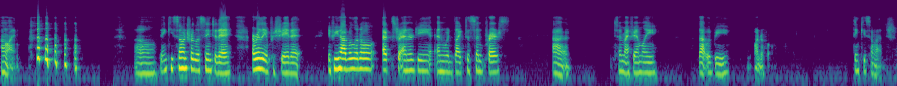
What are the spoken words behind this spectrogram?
Online. oh, thank you so much for listening today. I really appreciate it. If you have a little extra energy and would like to send prayers uh, to my family, that would be wonderful. Thank you so much.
